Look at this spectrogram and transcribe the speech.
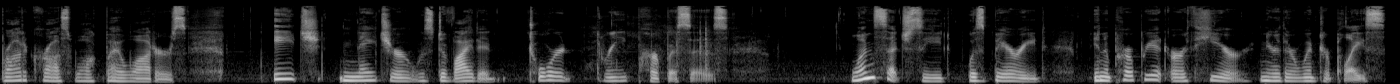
brought across walk by waters. Each nature was divided toward three purposes. One such seed was buried in appropriate earth here near their winter place.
